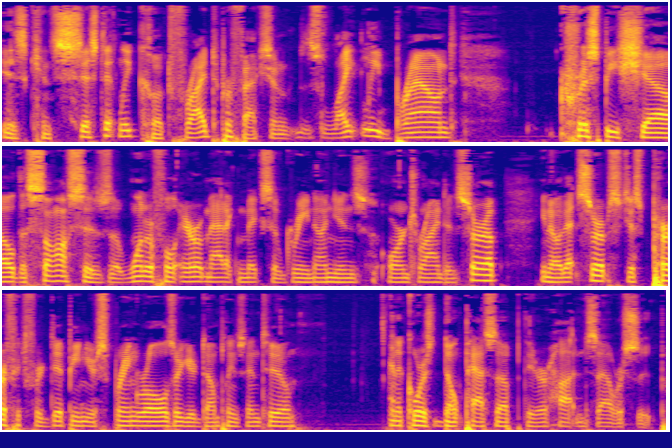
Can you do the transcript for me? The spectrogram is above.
is consistently cooked, fried to perfection. This lightly browned, crispy shell. The sauce is a wonderful aromatic mix of green onions, orange rind, and syrup you know, that syrup's just perfect for dipping your spring rolls or your dumplings into. And of course, don't pass up their hot and sour soup.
